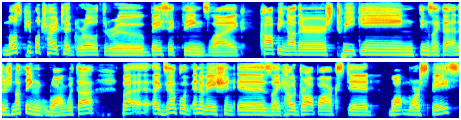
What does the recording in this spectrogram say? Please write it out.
most people try to grow through basic things like copying others, tweaking, things like that. And there's nothing wrong with that. But an example of innovation is like how Dropbox did want more space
